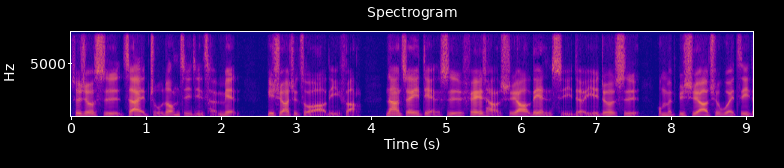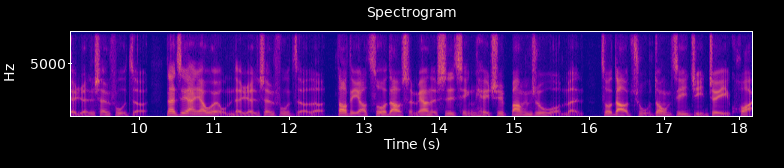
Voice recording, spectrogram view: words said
这就是在主动积极层面必须要去做到的地方。那这一点是非常需要练习的，也就是。我们必须要去为自己的人生负责。那既然要为我们的人生负责了，到底要做到什么样的事情，可以去帮助我们做到主动积极这一块？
